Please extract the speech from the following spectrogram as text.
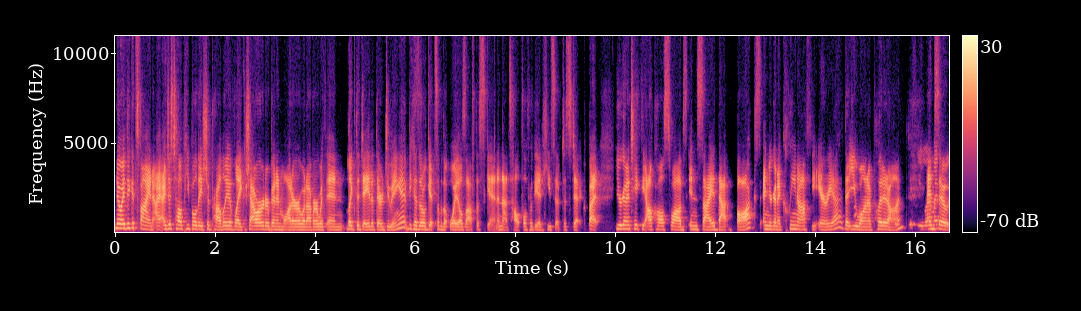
No, I think it's fine. I, I, just tell people they should probably have like showered or been in water or whatever within like the day that they're doing it because it'll get some of the oils off the skin and that's helpful for the adhesive to stick. But you're going to take the alcohol swabs inside that box and you're going to clean off the area that you want to put it on. and so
